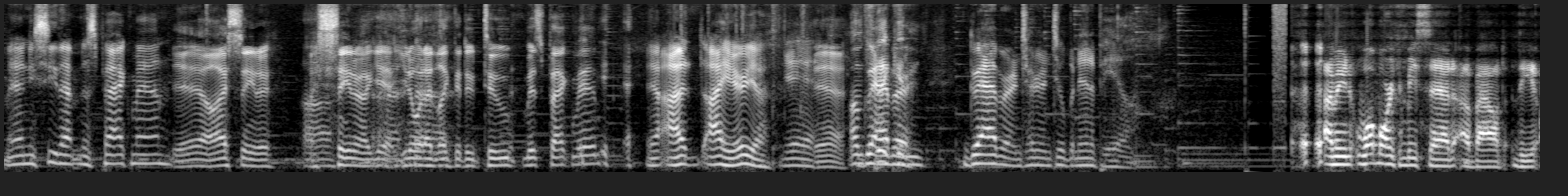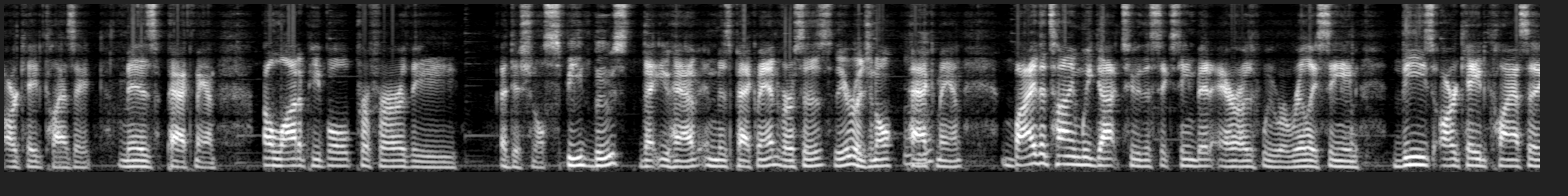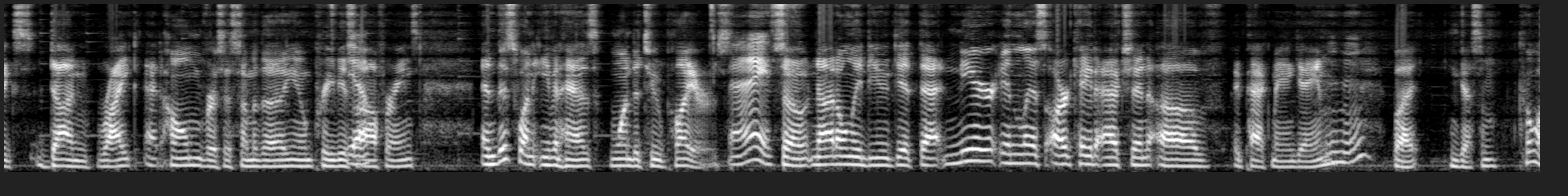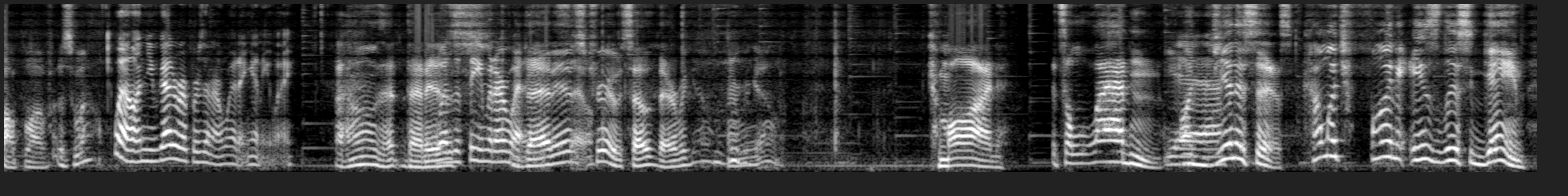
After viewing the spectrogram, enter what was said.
Man, you see that Miss Pac-Man? Yeah, I seen her. I uh, seen her again. You know what I'd like to do too, Miss Pac-Man? Yeah, I I hear you. Yeah. Yeah. I'm grab her, grab her, and turn her into a banana peel. I mean, what more can be said about the arcade classic Ms. Pac-Man? A lot of people prefer the additional speed boost that you have in Ms. Pac-Man versus the original mm-hmm. Pac-Man. By the time we got to the 16-bit era, we were really seeing these arcade classics done right at home versus some of the you know previous Yeah. offerings. And this one even has one to two players. Nice. So not only do you get that near endless arcade action of a Pac-Man game, Mm-hmm. but you got some co-op love as well. well, and you've got to represent our wedding anyway. Oh, that that is was a theme at our wedding, That is so. true. So there we go. There we go. Come on. It's Aladdin Yeah. on Genesis. How much fun is this game?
